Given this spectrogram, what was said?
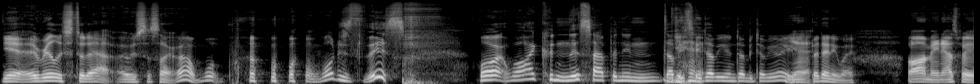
Yeah, it really stood out. I was just like, oh, what, what is this? Why, why couldn't this happen in WCW and WWE? Yeah. But anyway, Well, I mean, as we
